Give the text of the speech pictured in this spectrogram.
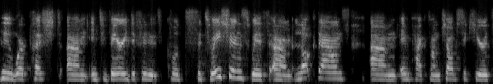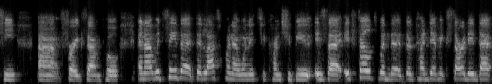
who were pushed um, into very difficult situations with um, lockdowns, um, impact on job security, uh, for example. And I would say that the last point I wanted to contribute is that it felt when the, the pandemic started that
